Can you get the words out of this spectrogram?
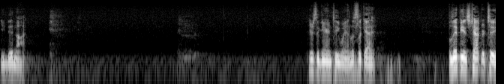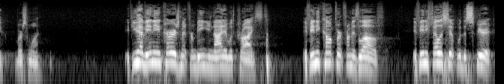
You did not. Here's the guarantee win. Let's look at it. Philippians chapter 2, verse 1. If you have any encouragement from being united with Christ, if any comfort from his love, if any fellowship with the Spirit,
